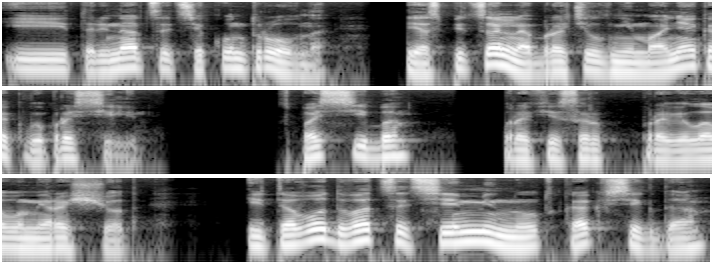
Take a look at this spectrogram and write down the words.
и 13 секунд ровно. Я специально обратил внимание, как вы просили». «Спасибо», Профессор провела в уме расчет. Итого 27 минут, как всегда.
